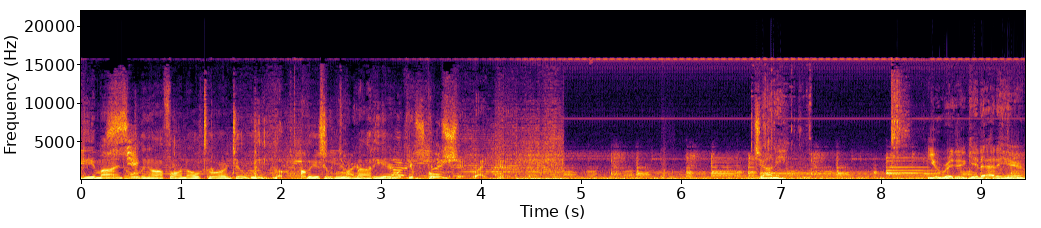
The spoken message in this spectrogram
Do you mind holding off on Ultor until we clear some room out here? With your bullshit right now. Johnny, you ready to get out of here?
